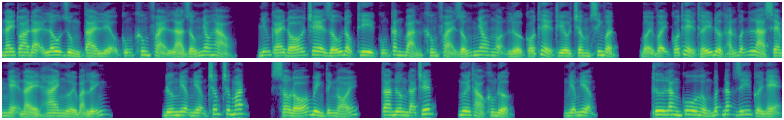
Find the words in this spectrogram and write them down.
Nay tòa đại lâu dùng tài liệu cũng không phải là giống nhau hảo, những cái đó che giấu độc thi cũng căn bản không phải giống nhau ngọn lửa có thể thiêu châm sinh vật, bởi vậy có thể thấy được hắn vẫn là xem nhẹ này hai người bản lĩnh. Đường nghiệm nghiệm chớp chớp mắt, sau đó bình tĩnh nói, ta nương đã chết, ngươi thảo không được. Nghiệm nghiệm. Tư lăng cô hồng bất đắc dĩ cười nhẹ.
